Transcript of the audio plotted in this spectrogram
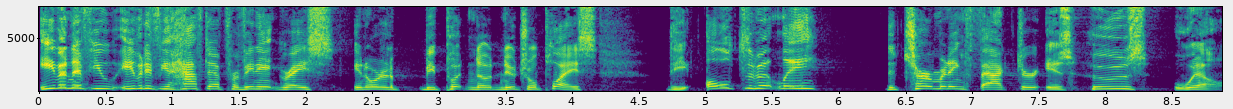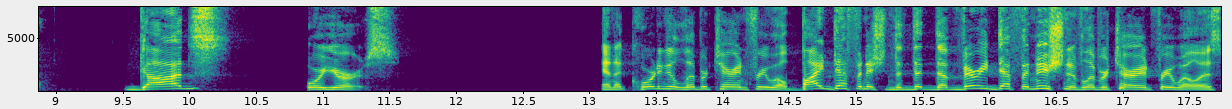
Even if, you, even if you have to have prevenient grace in order to be put in a neutral place, the ultimately determining factor is whose will, God's or yours. And according to libertarian free will, by definition, the, the, the very definition of libertarian free will is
